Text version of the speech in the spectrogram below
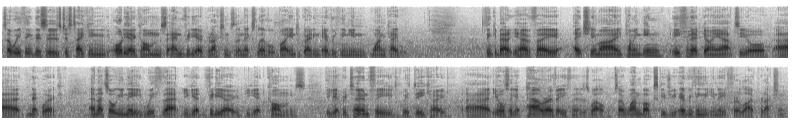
So we think this is just taking audio comms and video production to the next level by integrating everything in one cable think about it, you have a HDMI coming in, Ethernet going out to your uh, network, and that's all you need. With that, you get video, you get comms, you get return feed with decode. Uh, you also get power over Ethernet as well. So one box gives you everything that you need for a live production.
